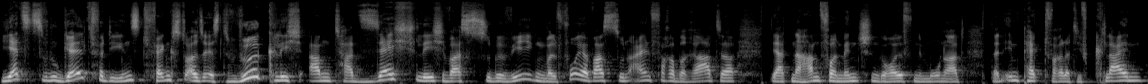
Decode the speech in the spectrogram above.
Jetzt, wo du Geld verdienst, fängst du also erst wirklich an, tatsächlich was zu bewegen, weil vorher warst du ein einfacher Berater, der hat eine Handvoll Menschen geholfen im Monat. Dein Impact war relativ klein,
